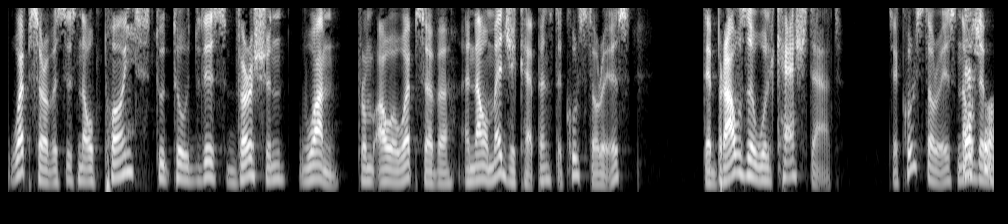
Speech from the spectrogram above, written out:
web services now point to, to this version one from our web server. And now magic happens. The cool story is the browser will cache that. The cool story is now, yeah, the, sure.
